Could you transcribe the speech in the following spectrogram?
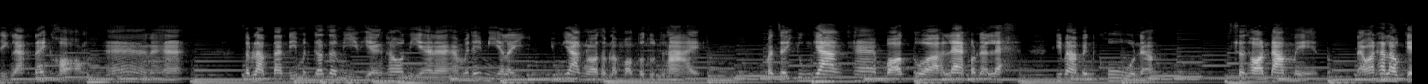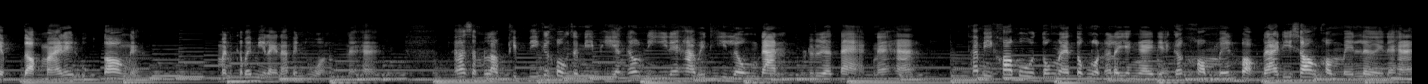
จริงแล้วได้ของอ่านะฮะสำหรับดันนี้มันก็จะมีเพียงเท่านี้นะฮะไม่ได้มีอะไรยุ่งยากเนาะสำหรับบอสตัวสุดท้าย มันจะยุ่งยากแค่บอสตัวแรกเท่านั้นแหละ ที่มาเป็นคู่นะ สะท้อนดาเมจแต่ว่าถ้าเราเก็บดอกไม้ได้ถูกต้องเนี่ย มันก็ไม่มีอะไรน่าเป็นห่วงนะฮะอ่าสำหรับคลิปนี้ก็คงจะมีเพียงเท่านี้นะฮะวิธีลงดันเรือแตกนะฮะถ้ามีข้อมูลตรงไหนตกหล่นอะไรยังไงเนี่ยก็คอมเมนต์บอกได้ที่ช่องคอมเมนต์เลยนะฮะ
